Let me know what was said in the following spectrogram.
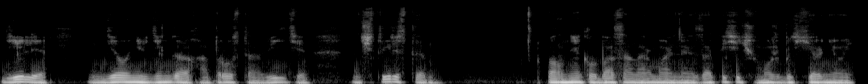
деле дело не в деньгах, а просто, видите, на 400 вполне колбаса нормальная, за 1000 может быть херней.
